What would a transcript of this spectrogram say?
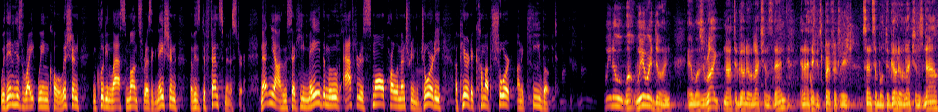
within his right wing coalition, including last month's resignation of his defense minister. Netanyahu said he made the move after his small parliamentary majority appeared to come up short on a key vote. We knew what we were doing, it was right not to go to elections then, and I think it's perfectly sensible to go to elections now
